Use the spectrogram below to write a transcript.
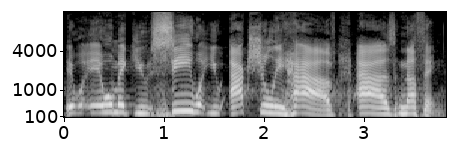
It, it will make you see what you actually have as nothing.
